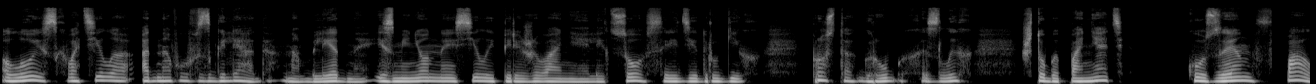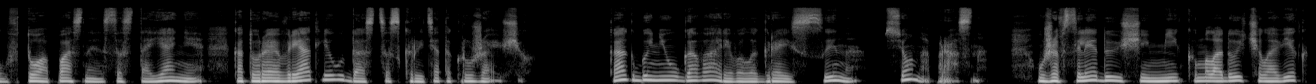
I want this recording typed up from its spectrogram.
Лоис схватила одного взгляда на бледное, измененное силой переживания лицо среди других, просто грубых и злых, чтобы понять, кузен впал в то опасное состояние, которое вряд ли удастся скрыть от окружающих. Как бы ни уговаривала Грейс сына, все напрасно. Уже в следующий миг молодой человек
